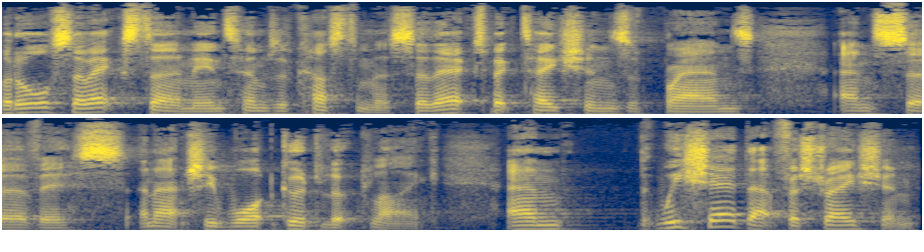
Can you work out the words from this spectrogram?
but also externally in terms of customers. So their expectations of brands and service and actually what good looked like. And we shared that frustration.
